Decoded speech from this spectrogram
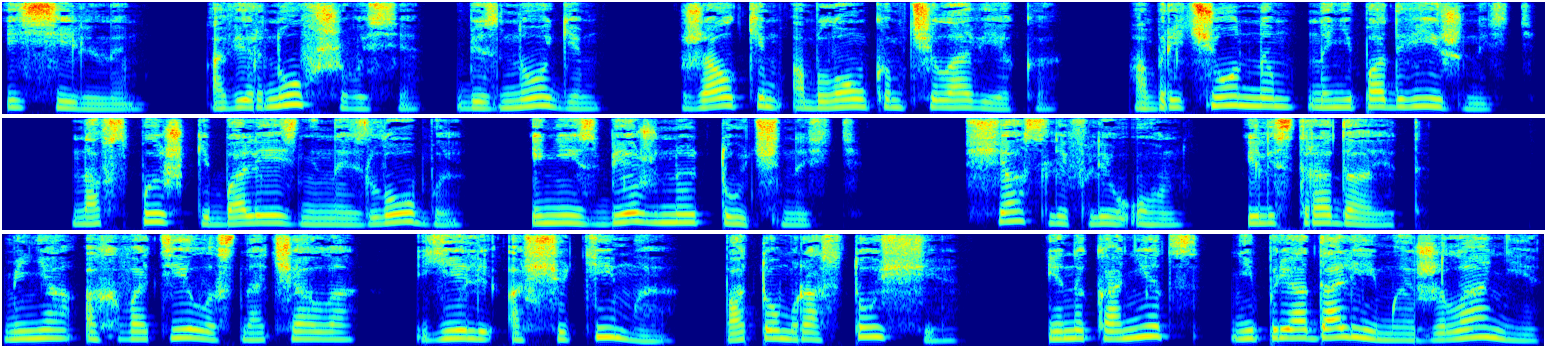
и сильным, а вернувшегося безногим, жалким обломком человека, обреченным на неподвижность, на вспышки болезненной злобы и неизбежную тучность. Счастлив ли он или страдает? Меня охватило сначала еле ощутимое, потом растущее и, наконец, непреодолимое желание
